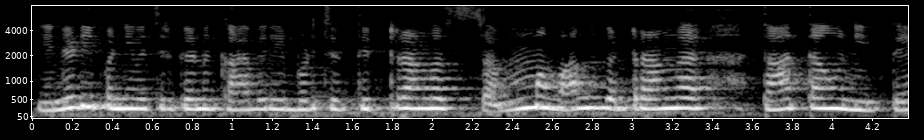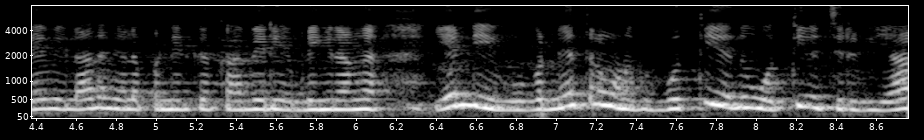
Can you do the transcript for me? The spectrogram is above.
என்னடி பண்ணி வச்சிருக்கேன்னு காவேரி பிடிச்சி திட்டுறாங்க செம்ம வாங்க கட்டுறாங்க. தாத்தாவும் நீ தேவையில்லாத வேலை பண்ணியிருக்க காவேரி அப்படிங்கிறாங்க. ஏன்டி ஒவ்வொரு நேரத்தில் உனக்கு புத்தி எதுவும் ஒத்தி வச்சிருவியா?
